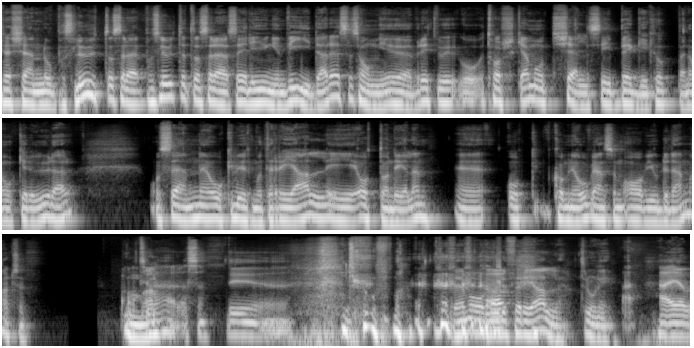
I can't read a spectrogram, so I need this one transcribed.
crescendo på, slut och sådär, på slutet och sådär så är det ju ingen vidare säsong i övrigt. Vi torskar mot Chelsea i bägge kupperna och åker ur där. Och sen eh, åker vi ut mot Real i åttondelen. Eh, och kommer ni ihåg vem som avgjorde den matchen? Domaren. Tyvärr alltså. Det är... Vem avgjorde för Real, tror ni? Nej, jag,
